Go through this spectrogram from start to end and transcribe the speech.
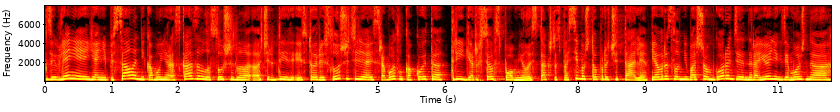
Заявление я не писала, никому не рассказывала, слушала очередные истории слушателя, и сработал какой-то триггер, все вспомнилось. Так что спасибо, что прочитали. Я выросла в небольшом городе, на районе, где можно,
